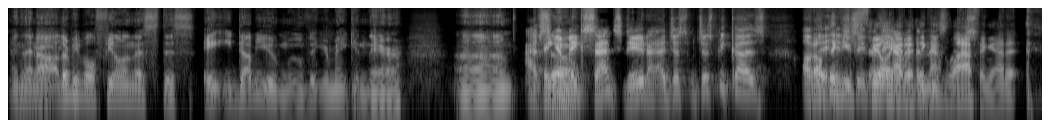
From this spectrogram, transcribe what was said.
And then uh, other people feeling this this AEW move that you're making there. Um, I think so. it makes sense, dude. I just just because I don't think he's feeling it. I think he's laughing at it.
